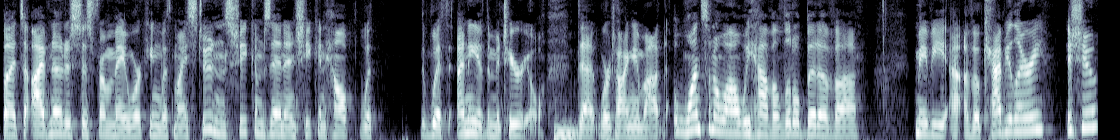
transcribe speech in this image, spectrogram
But I've noticed just from May working with my students, she comes in and she can help with with any of the material mm. that we're talking about. Once in a while, we have a little bit of a maybe a, a vocabulary issue,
